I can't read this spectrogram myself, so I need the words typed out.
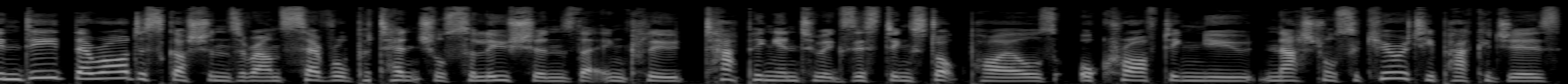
Indeed, there are discussions around several potential solutions that include tapping into existing stockpiles or crafting new national security packages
